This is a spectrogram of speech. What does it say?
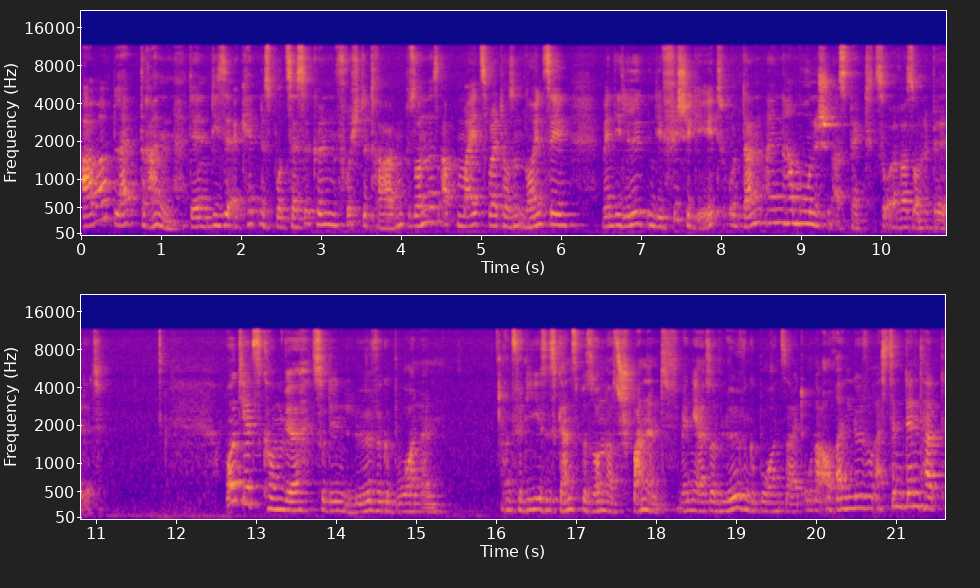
Aber bleibt dran, denn diese Erkenntnisprozesse können Früchte tragen, besonders ab Mai 2019, wenn die Lilith in die Fische geht und dann einen harmonischen Aspekt zu eurer Sonne bildet. Und jetzt kommen wir zu den Löwegeborenen. Und für die ist es ganz besonders spannend. Wenn ihr also ein Löwen geboren seid oder auch einen Löwe-Aszendent habt,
